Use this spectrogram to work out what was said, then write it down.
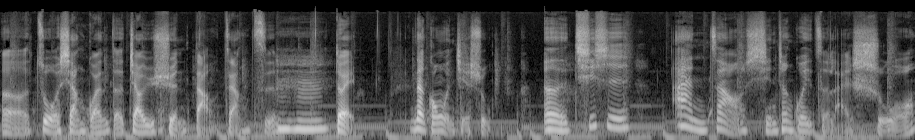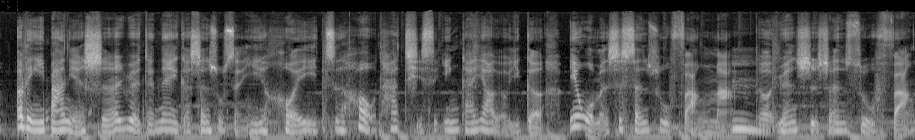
呃做相关的教育宣导，这样子。嗯哼，对。那公文结束。呃，其实。按照行政规则来说，二零一八年十二月的那个申诉审议会议之后，它其实应该要有一个，因为我们是申诉方嘛，嗯、的原始申诉方，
